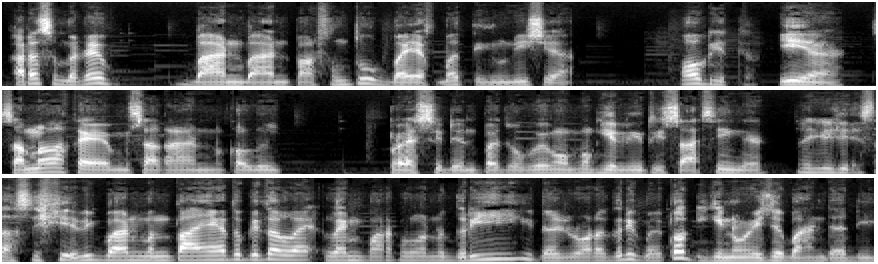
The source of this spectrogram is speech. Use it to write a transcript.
Karena sebenarnya bahan-bahan parfum tuh banyak banget di Indonesia. Oh gitu. iya sama lah kayak misalkan kalau Presiden Pak Jokowi ngomong hilirisasi kan. Hilirisasi. jadi bahan mentahnya tuh kita le- lempar ke luar negeri dari luar negeri balik lagi ke Indonesia bahan jadi.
